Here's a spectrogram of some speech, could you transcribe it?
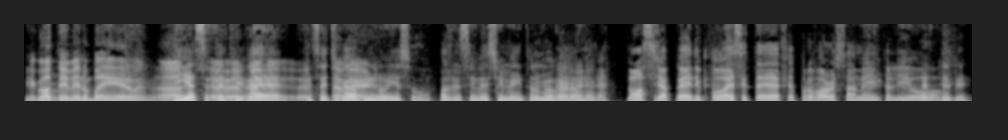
Igual TV no banheiro, mano. Ah, Bia, se você tiver, se você tiver merda. ouvindo isso, vou fazer esse investimento no meu guarda-roupa. Nossa, já pede pro STF aprovar o orçamento ali, o STB.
